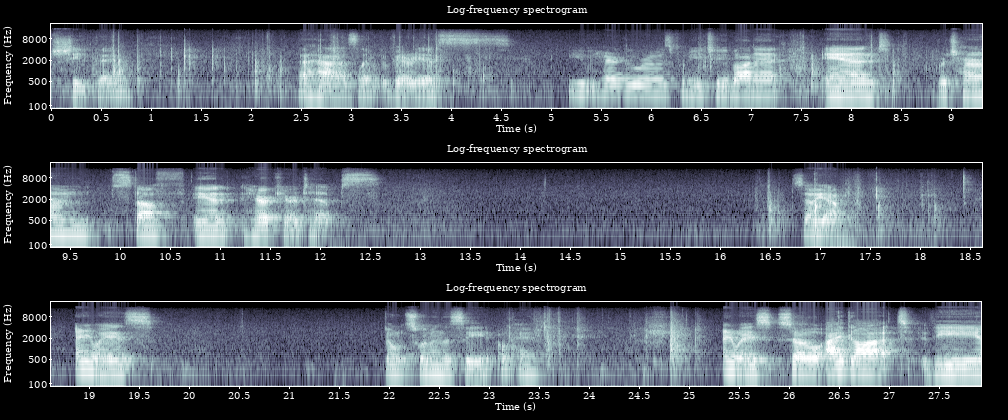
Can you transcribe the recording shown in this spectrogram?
sheet thing that has like various hair gurus from YouTube on it and return stuff and hair care tips. So yeah. Anyways, don't swim in the sea. Okay. Anyways, so I got the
